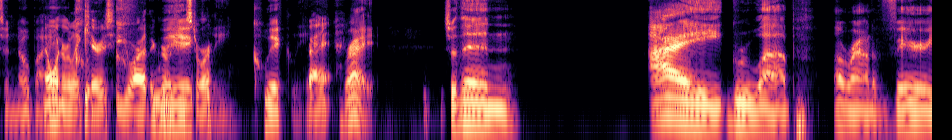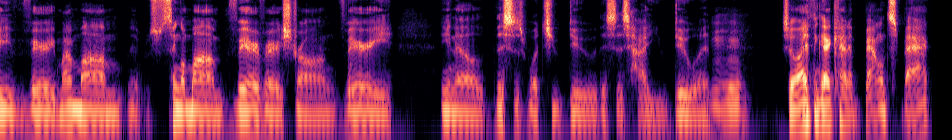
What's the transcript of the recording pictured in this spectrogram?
to nobody. No one really Qu- cares who you are at the grocery store. quickly, Quickly. Right. Right. So then I grew up around a very, very, my mom, it was a single mom, very, very strong, very, you know, this is what you do, this is how you do it. Mhm. So I think I kind of bounced back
